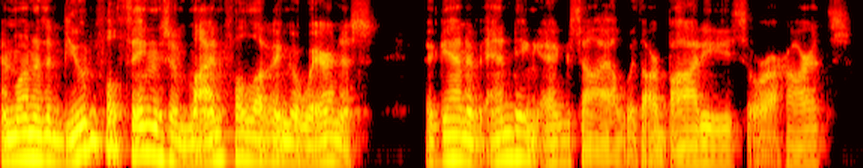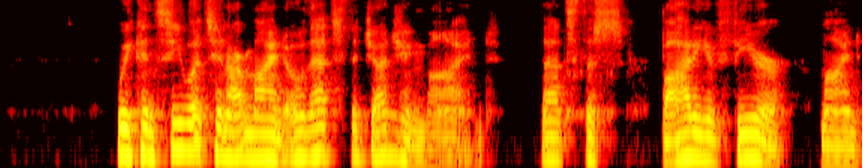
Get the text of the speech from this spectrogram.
And one of the beautiful things of mindful loving awareness, again, of ending exile with our bodies or our hearts, we can see what's in our mind. Oh, that's the judging mind. That's this body of fear mind.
